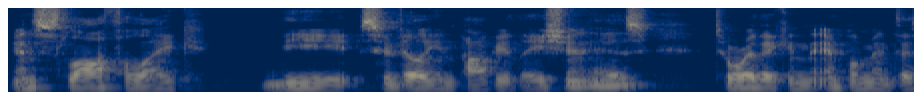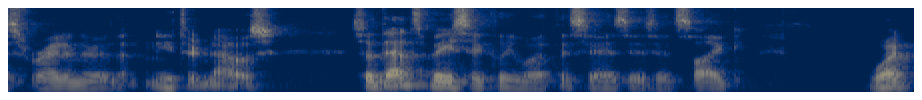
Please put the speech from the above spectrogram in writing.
and sloth-like the civilian population is to where they can implement this right underneath their nose. So that's basically what this is. Is it's like what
